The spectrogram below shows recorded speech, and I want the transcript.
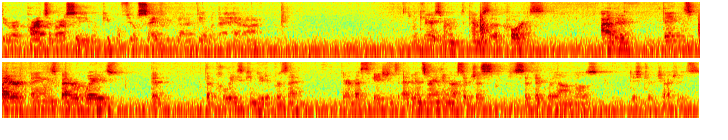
There are parts of our city where people feel safe, we've got to deal with that head on. I'm curious when it comes to the courts, are there things, better things, better ways that the police can do to present their investigations, evidence or anything, or is it just specifically on those district judges?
